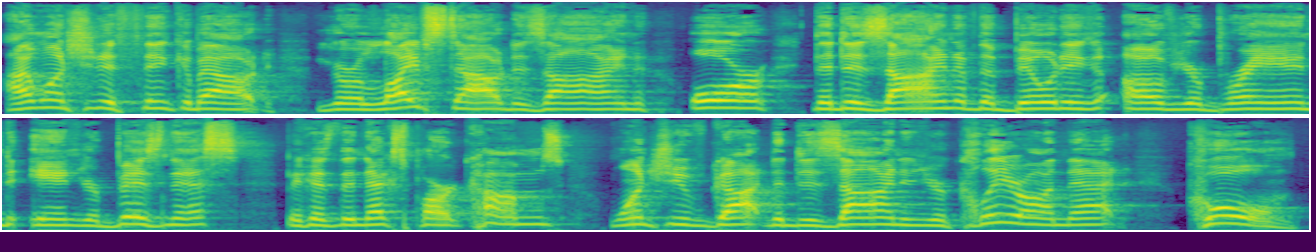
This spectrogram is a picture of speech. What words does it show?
I want you to think about your lifestyle design or the design of the building of your brand and your business because the next part comes once you've got the design and you're clear on that. Cool.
